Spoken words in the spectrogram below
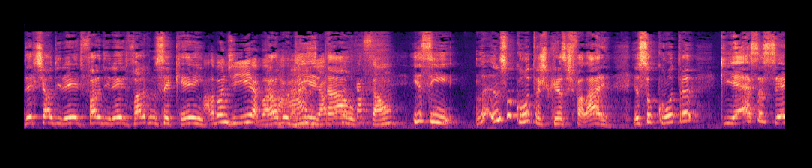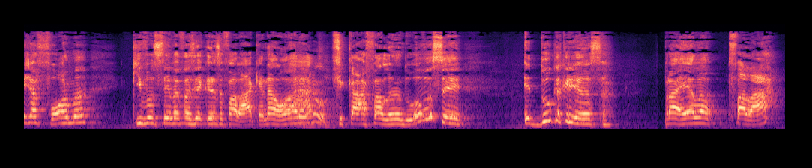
dê tchau direito, fala direito, fala com não sei quem. Fala bom dia, boa Fala bom dia e tal. E assim, eu não sou contra as crianças falarem, eu sou contra que essa seja a forma que você vai fazer a criança falar, que é na hora Claro. ficar falando. Ou você educa a criança pra ela falar,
